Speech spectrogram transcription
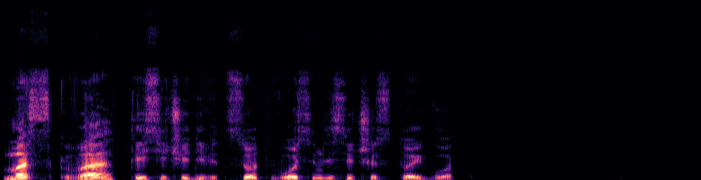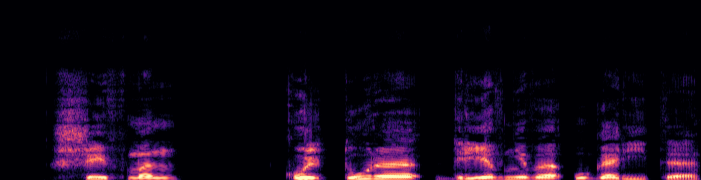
Москва, 1986 год. Шифман. Культура древнего угарита.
